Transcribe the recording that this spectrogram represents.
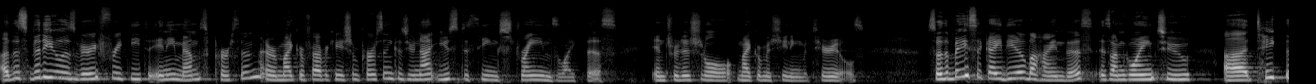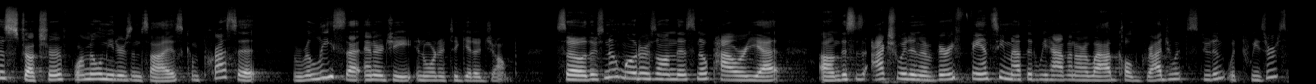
Uh, this video is very freaky to any MEMS person or microfabrication person because you're not used to seeing strains like this in traditional micromachining materials. So the basic idea behind this is I'm going to uh, take this structure, four millimeters in size, compress it, and release that energy in order to get a jump. So there's no motors on this, no power yet. Um, this is actuated in a very fancy method we have in our lab called graduate student with tweezers.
